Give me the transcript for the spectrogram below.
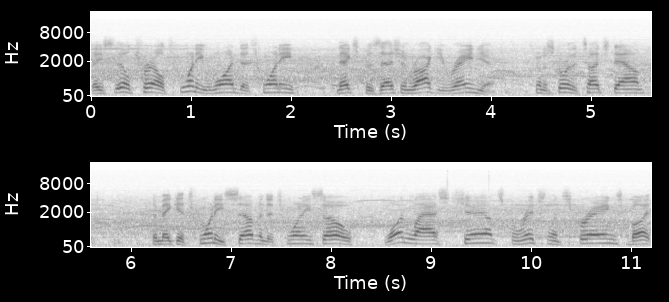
They still trail 21 to 20. Next possession, Rocky Reyna is going to score the touchdown to make it 27 to 20. So one last chance for Richland Springs, but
